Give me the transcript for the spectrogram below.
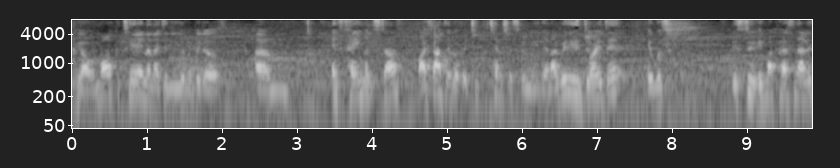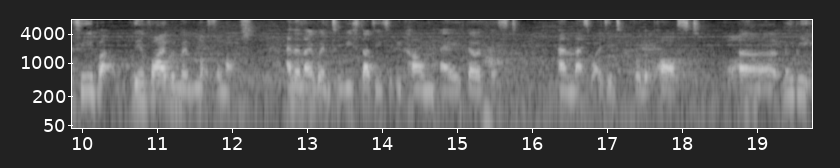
PR and marketing, and I did a little bit of um, entertainment stuff. But I found it a little bit too pretentious for me then. I really enjoyed it, it was it suited my personality, but the environment not so much. And then I went to restudy to become a therapist, and that's what I did for the past uh, maybe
